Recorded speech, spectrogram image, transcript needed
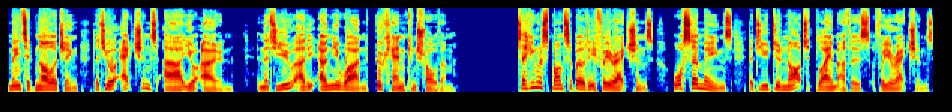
means acknowledging that your actions are your own and that you are the only one who can control them. Taking responsibility for your actions also means that you do not blame others for your actions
